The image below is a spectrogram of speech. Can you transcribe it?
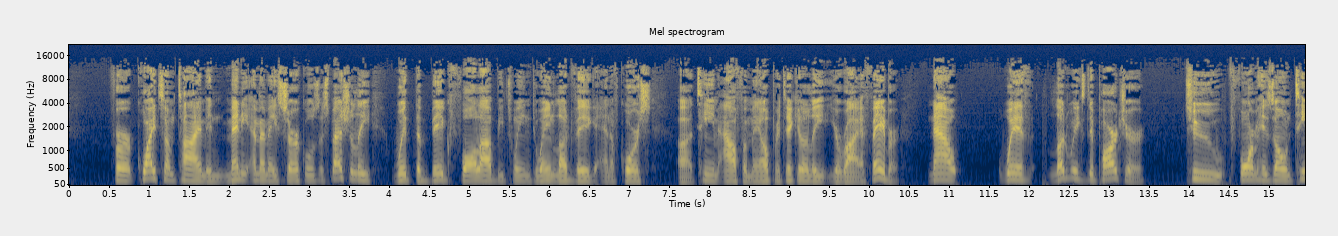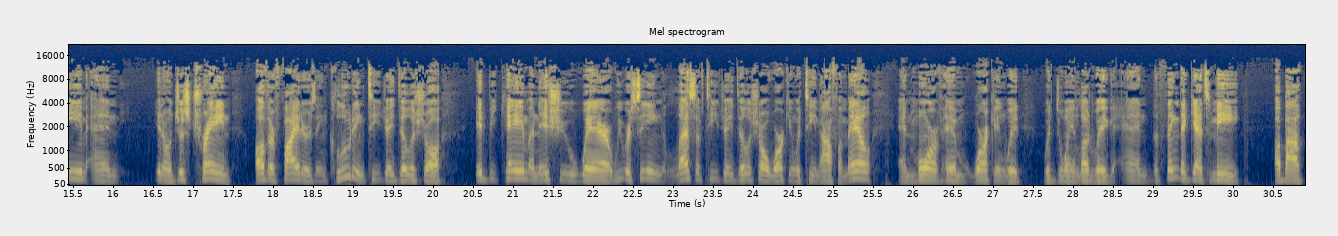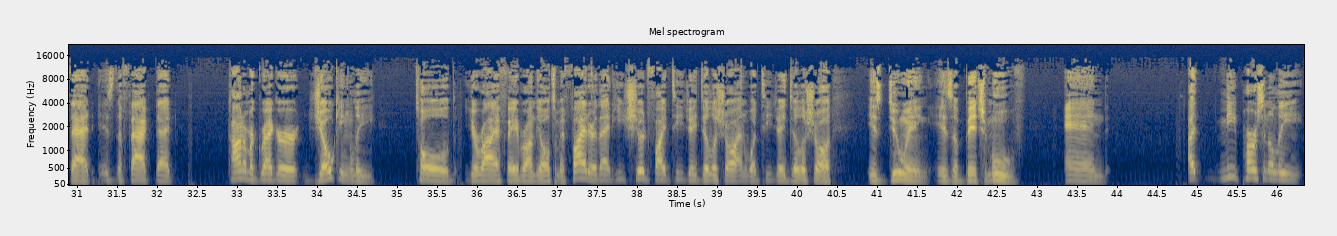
for quite some time in many MMA circles, especially with the big fallout between Duane Ludwig and, of course, uh, Team Alpha Male, particularly Uriah Faber. Now, with Ludwig's departure to form his own team and, you know, just train other fighters, including TJ Dillashaw, it became an issue where we were seeing less of TJ Dillashaw working with Team Alpha Male and more of him working with, with Duane Ludwig. And the thing that gets me about that is the fact that Conor McGregor jokingly told Uriah Faber on The Ultimate Fighter that he should fight TJ Dillashaw and what TJ Dillashaw is doing is a bitch move. And I, me personally,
